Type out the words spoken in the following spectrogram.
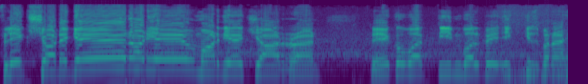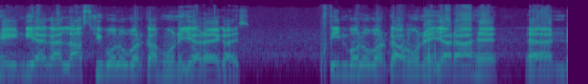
flick shot again और ये मार दिया चार रन। तो एक ओवर तीन बॉल पे 21 बना है इंडिया का। लास्ट थ्री बॉल ओवर का होने जा रहा है गाइस तीन बॉल ओवर का होने जा रहा है। And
